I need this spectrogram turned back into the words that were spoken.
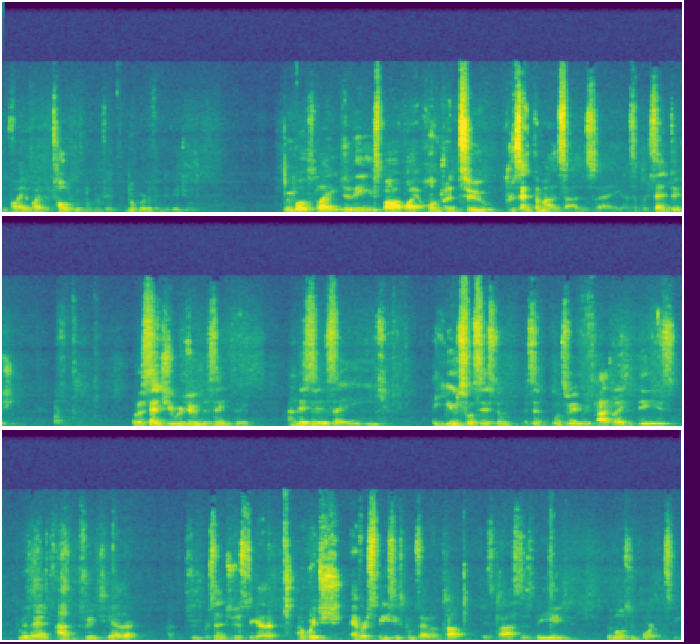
divided by the total number of, number of individuals. We multiply each of these by, by 100 to present them as, as, a, as a percentage. But essentially, we're doing the same thing. And this is a, a useful system. Once we, we've calculated these, we'll then add the three together, add the three percentages together, and whichever species comes out on top is classed as being the most important species.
